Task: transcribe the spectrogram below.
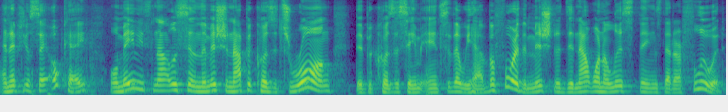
And if you say, okay, well maybe it's not listed in the Mishnah not because it's wrong, but because the same answer that we have before. The Mishnah did not want to list things that are fluid.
